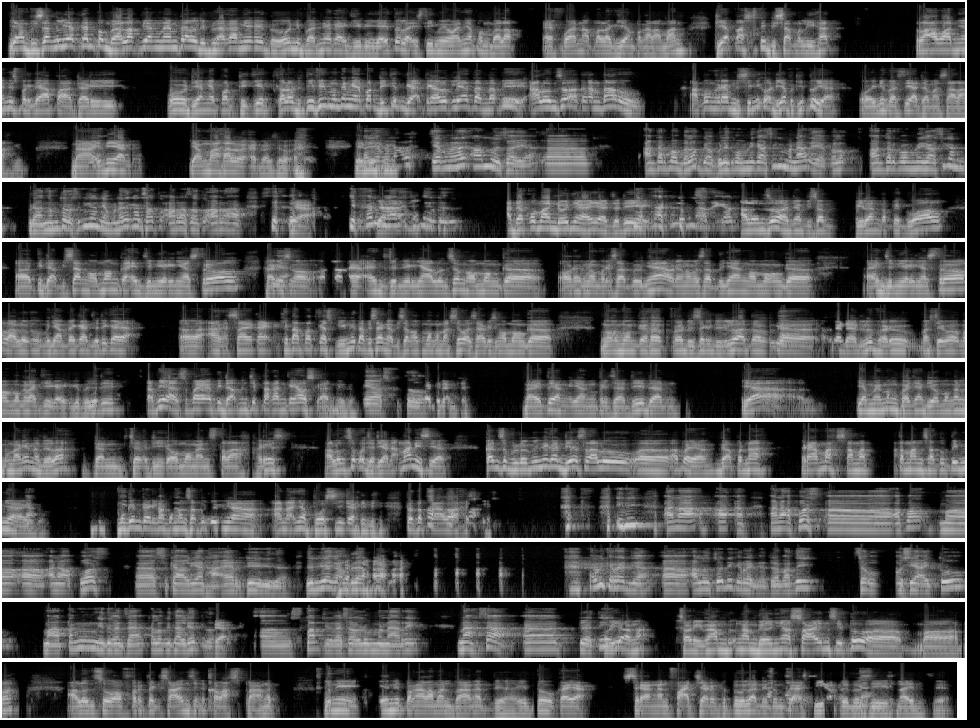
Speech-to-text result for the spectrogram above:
Yang bisa ngelihat kan pembalap yang nempel di belakangnya itu, oh, ini bannya kayak gini. Ya itulah istimewanya pembalap F1 apalagi yang pengalaman, dia pasti bisa melihat lawannya ini seperti apa dari oh dia ngepot dikit. Kalau di TV mungkin ngepot dikit nggak terlalu kelihatan, tapi Alonso akan tahu. Aku ngerem di sini kok dia begitu ya. Oh ini pasti ada masalah gitu. Nah ya. ini yang yang mahal kan Mas. ini yang menarik, yang menarik anu saya uh, antar pembalap nggak boleh komunikasi ini menarik ya. Kalau antar komunikasi kan berantem terus. Ini kan yang menarik kan satu arah satu arah. Ya, ya kan ya. menarik juga. Ada komandonya ya. Jadi ya, kan, menarik, kan? Alonso hanya bisa bilang ke pit wall uh, tidak bisa ngomong ke engineer-nya Stroll, harus yeah. uh, engineer-nya Alonso ngomong ke orang nomor satunya, orang nomor satunya ngomong ke engineer-nya Stroll, lalu menyampaikan. Jadi kayak uh, saya kayak kita podcast begini, tapi saya nggak bisa ngomong ke Mas Dewo, saya harus ngomong ke ngomong ke produser dulu atau ke yeah. dulu, baru Mas Dewo ngomong lagi kayak gitu. Jadi tapi ya supaya tidak menciptakan chaos kan itu. Chaos betul. Nah itu yang yang terjadi dan ya yang memang banyak diomongkan kemarin adalah dan jadi omongan setelah race Alonso kok jadi anak manis ya kan sebelum ini kan dia selalu uh, apa ya nggak pernah ramah sama teman satu timnya ya. gitu mungkin karena teman satu timnya anaknya bosnya ini tetap kalah. Ini anak anak bos uh, apa me, uh, anak bos uh, sekalian HRD gitu. Jadi dia nggak berani. Tapi keren ya uh, Alonso ini keren ya. Dalam arti seusia itu mateng gitu kan sa? Kalau kita lihat loh ya. uh, start juga selalu menarik. Nah sa uh, berarti oh iya nggak sorry ngambil, ngambilnya sains itu uh, uh, apa Alonso overtake sains ini kelas banget ini ini pengalaman banget ya itu kayak serangan fajar betulan itu nggak siap itu ya. si sains ya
